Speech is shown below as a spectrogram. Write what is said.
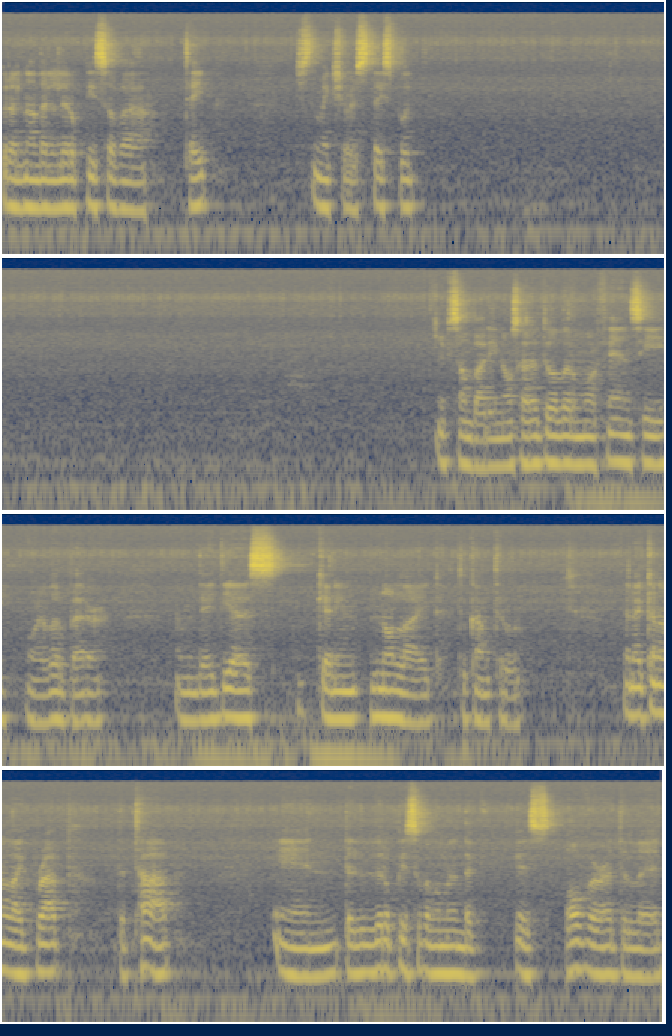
put another little piece of uh, tape just to make sure it stays put if somebody knows how to do a little more fancy or a little better. I mean, the idea is getting no light to come through. And I kind of like wrap the top and the little piece of aluminum that is over the lid,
